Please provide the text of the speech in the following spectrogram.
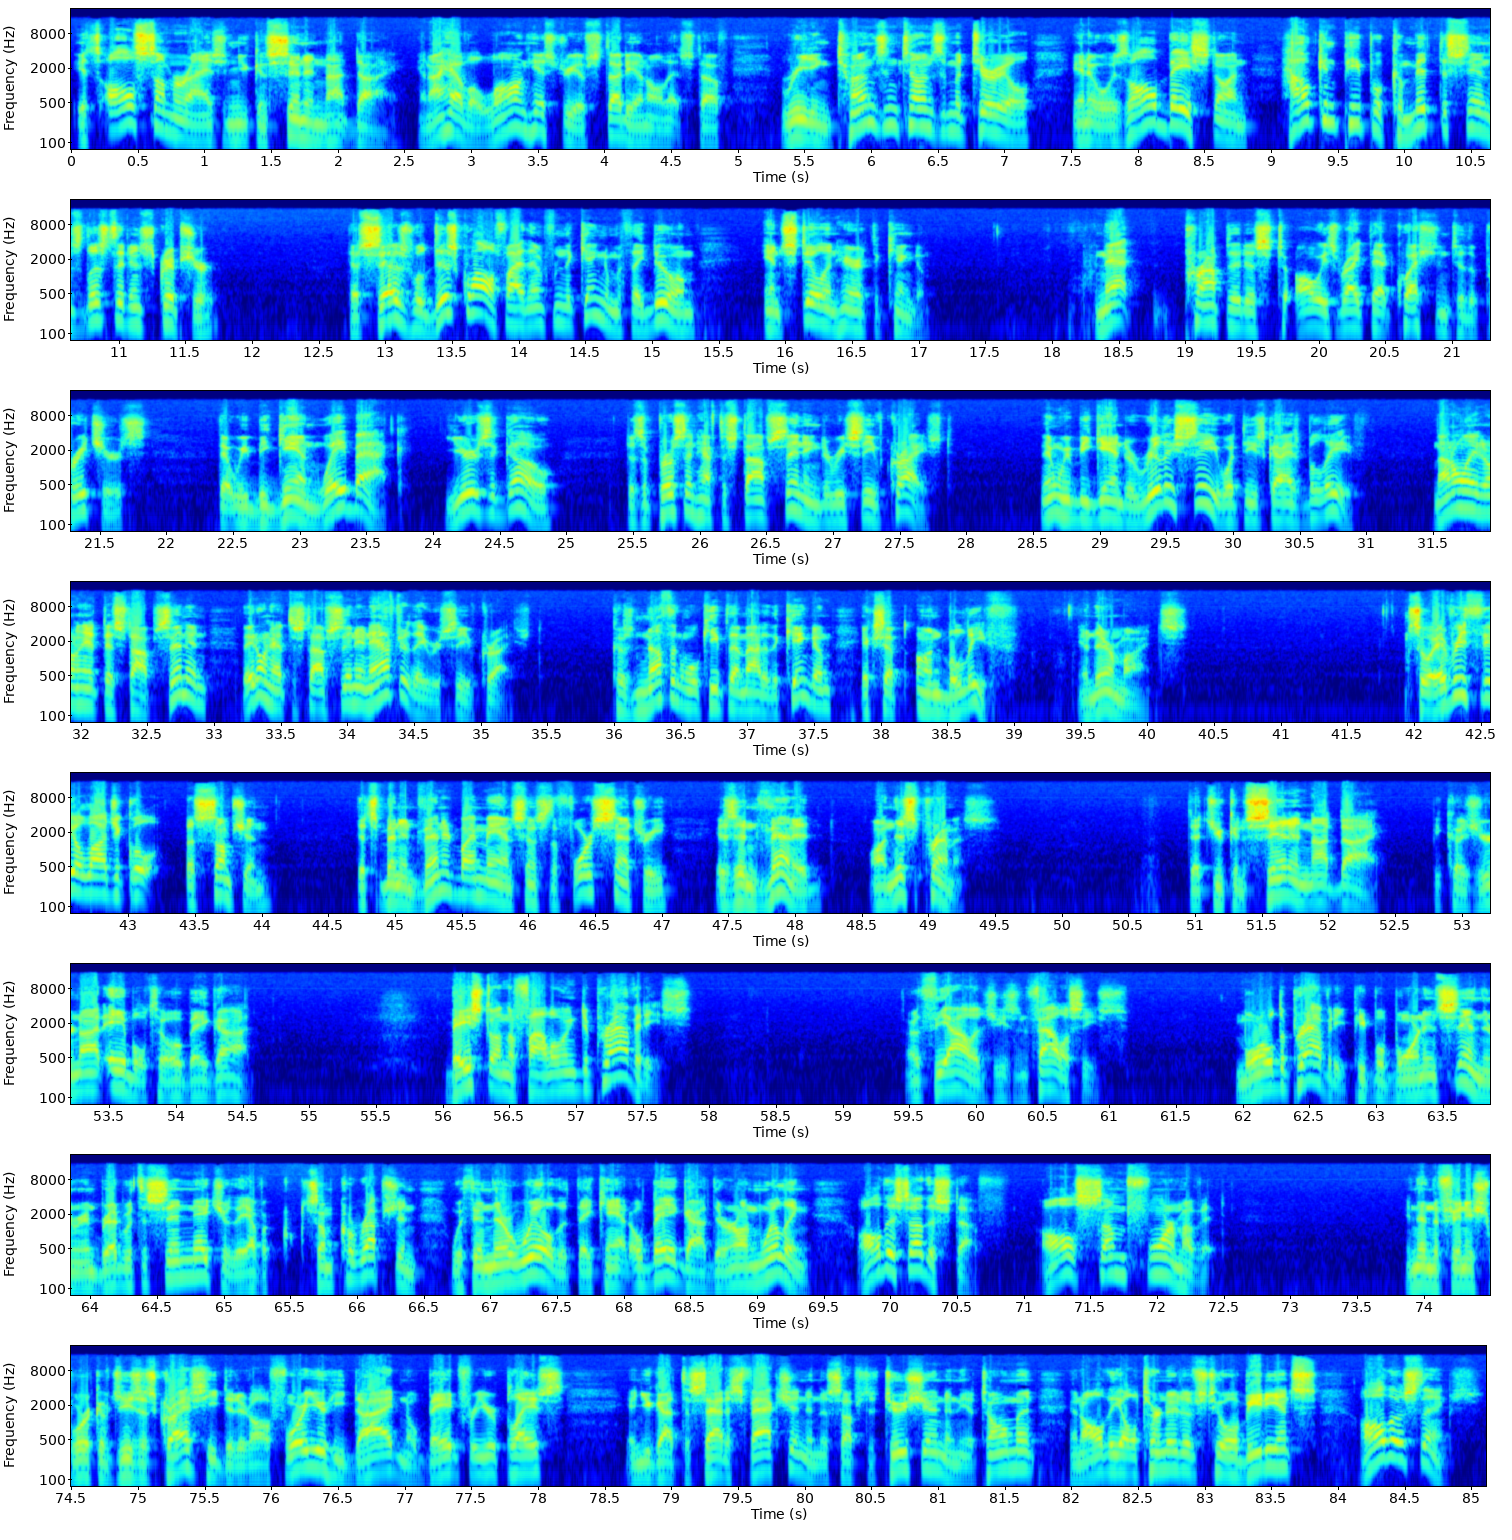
It's all summarized and you can sin and not die. And I have a long history of studying all that stuff, reading tons and tons of material, and it was all based on how can people commit the sins listed in Scripture that says will disqualify them from the kingdom if they do them and still inherit the kingdom. And that prompted us to always write that question to the preachers that we began way back years ago. Does a person have to stop sinning to receive Christ? Then we began to really see what these guys believe. Not only don't they have to stop sinning, they don't have to stop sinning after they receive Christ. Because nothing will keep them out of the kingdom except unbelief in their minds. So every theological assumption that's been invented by man since the fourth century is invented on this premise that you can sin and not die because you're not able to obey God. Based on the following depravities or theologies and fallacies. Moral depravity, people born in sin, they're inbred with the sin nature. They have a, some corruption within their will that they can't obey God. They're unwilling. All this other stuff, all some form of it. And then the finished work of Jesus Christ, He did it all for you. He died and obeyed for your place. And you got the satisfaction and the substitution and the atonement and all the alternatives to obedience. All those things.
